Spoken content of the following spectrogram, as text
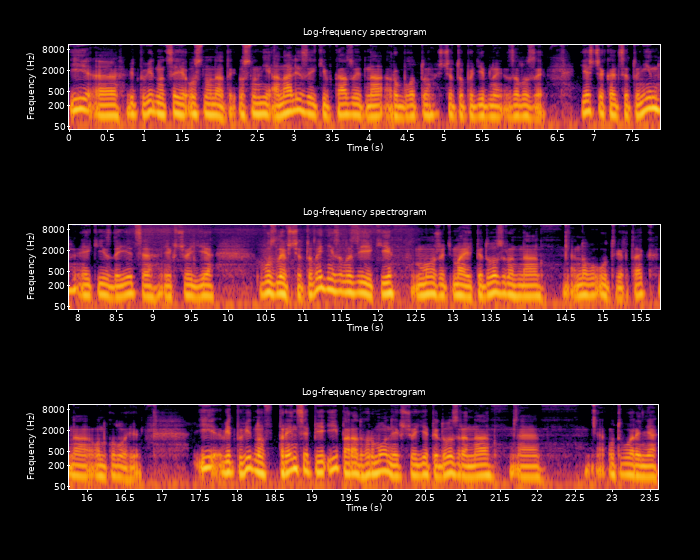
І е, відповідно це є основна, основні аналізи, які вказують на роботу щитоподібної залози. Є ще кальцитонін, який здається, якщо є вузли в щитовидній залозі, які можуть мають підозру на новоутвір, так на онкологію. І відповідно, в принципі, і парадгормон, якщо є підозра на е, утворення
